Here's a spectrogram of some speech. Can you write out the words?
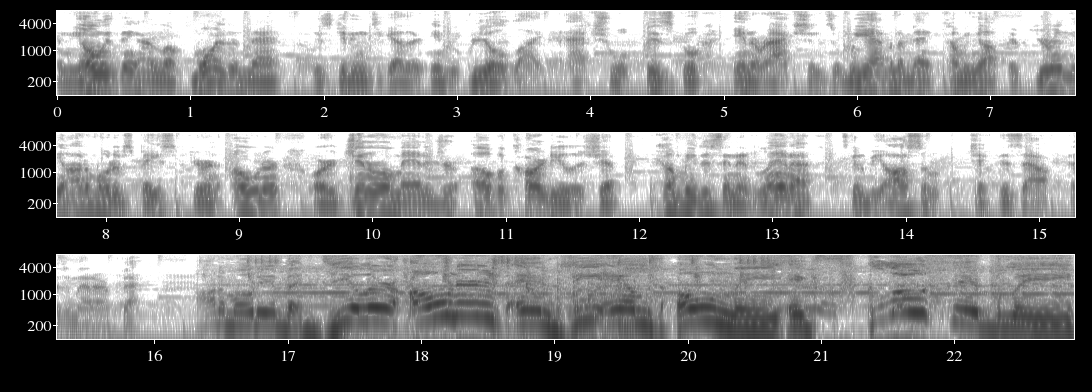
And the only thing I love more than that is getting together in real life, actual physical interactions. And we have an event coming up. If you're in the automotive space, if you're an owner or a general manager of a car dealership, come meet us in Atlanta. It's going to be awesome. Check this out, as a matter of fact. Automotive dealer owners and GMs only exclusively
